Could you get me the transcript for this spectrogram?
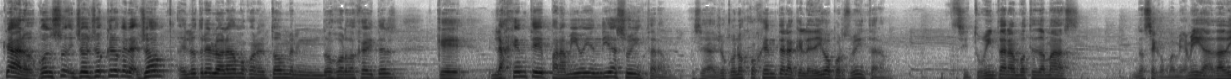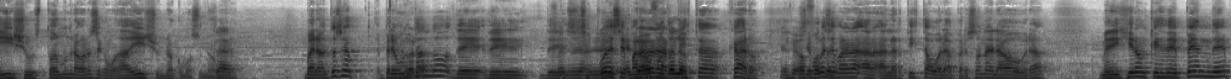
Claro, con su- yo, yo creo que la- yo el otro día lo hablábamos con el Tom en Dos Gordos Haters, que la gente para mí hoy en día es su Instagram. O sea, yo conozco gente a la que le digo por su Instagram. Si tu Instagram vos te llamás, no sé, como mi amiga Daddy Issues, todo el mundo la conoce como Daddy Issues, no como su nombre. Claro. Bueno, entonces, preguntando de, de- de O sea, si el- se puede separar al artista, claro, si se puede separar al artista o a la persona de la obra, me dijeron que es depende,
